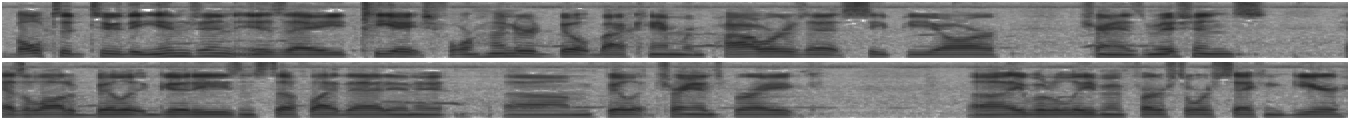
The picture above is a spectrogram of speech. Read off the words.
Bolted to the engine is a TH400 built by Cameron Powers at CPR Transmissions has a lot of billet goodies and stuff like that in it. Um, billet trans brake, uh, able to leave in first or second gear.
